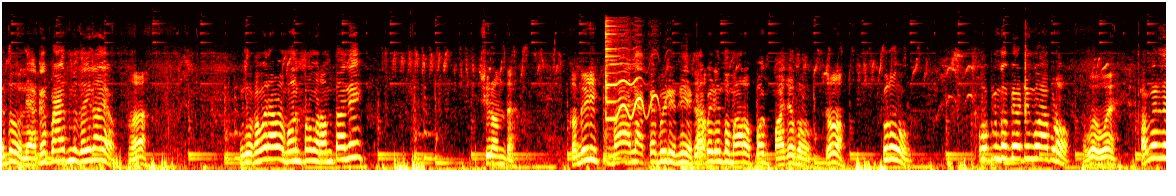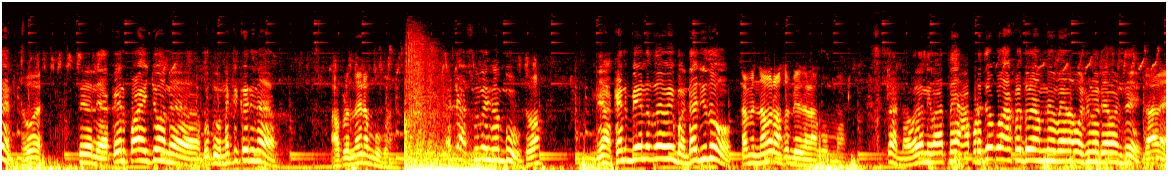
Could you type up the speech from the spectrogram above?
એ તો લેગર પાયતમાં જઈને આવ્યો. હા. એ તો ખબર આવે મન પણ રમતા નહીં? શું રમતા? કબડ્ડી? ના ના કબડ્ડી નહીં. કબડ્ડી તો મારો પગ ભાજે તો. તો? પેલું ઓપનિંગો બેટિંગો આપણો. ઓય ઓય ખબર છે ને? ઓય તે લેકર પાય જો ને બધું નક્કી કરીને આવ્યો. આપણે નહીં રમવું પણ. એટલે શું નહીં રમવું? તો? લેકર બે ને તમે અમે બંધા દીધો. તમે નવરા છો બે જણા ગોમમાં. નવરાની વાત નહીં આપણે જો કોઈ આખો દો એમને મેરા વસમાં રહેવાનું છે. ચાલે.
